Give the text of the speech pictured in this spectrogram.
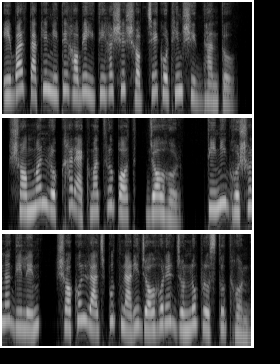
এবার তাকে নিতে হবে ইতিহাসের সবচেয়ে কঠিন সিদ্ধান্ত। সম্মান রক্ষার একমাত্র পথ, জওহর। তিনি ঘোষণা দিলেন, সকল রাজপুত নারী জওহরের জন্য প্রস্তুত হন।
